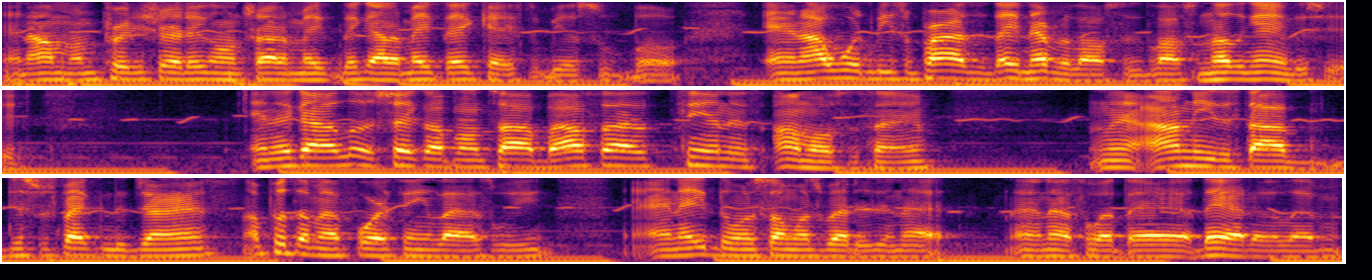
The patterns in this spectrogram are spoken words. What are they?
and I'm I'm pretty sure they're gonna try to make they got to make their case to be a Super Bowl. And I wouldn't be surprised if they never lost lost another game this year and they got a little shake up on top, but outside of 10 is almost the same. Man, I need to stop disrespecting the Giants. I put them at 14 last week, and they doing so much better than that. And that's what they're at. They're at 11.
